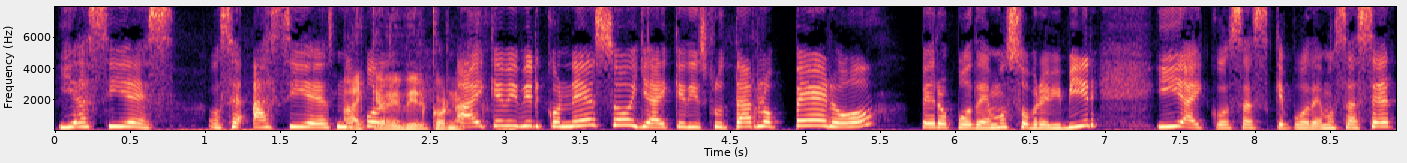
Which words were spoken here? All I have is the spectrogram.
y así es. O sea, así es. Hay que puede- vivir con eso. Hay que vivir con eso y hay que disfrutarlo, pero pero podemos sobrevivir y hay cosas que podemos hacer.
